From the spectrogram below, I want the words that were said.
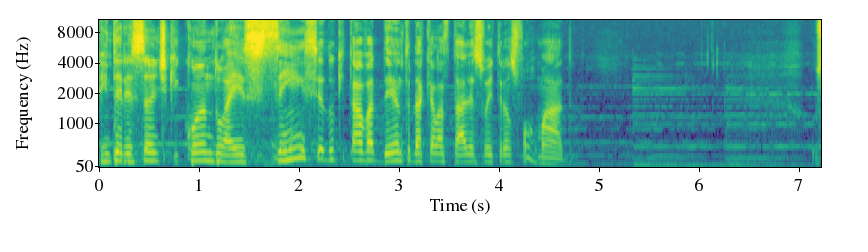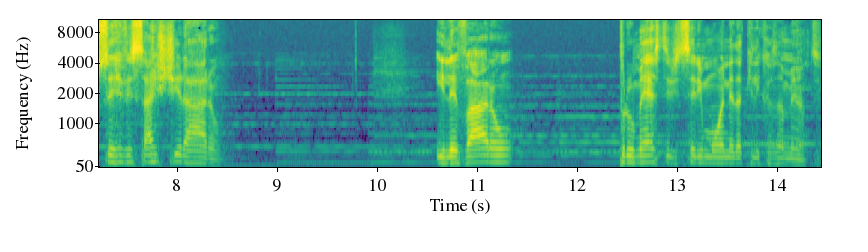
É interessante que quando a essência do que estava dentro daquelas talhas foi transformado, os serviçais tiraram e levaram para o mestre de cerimônia daquele casamento.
